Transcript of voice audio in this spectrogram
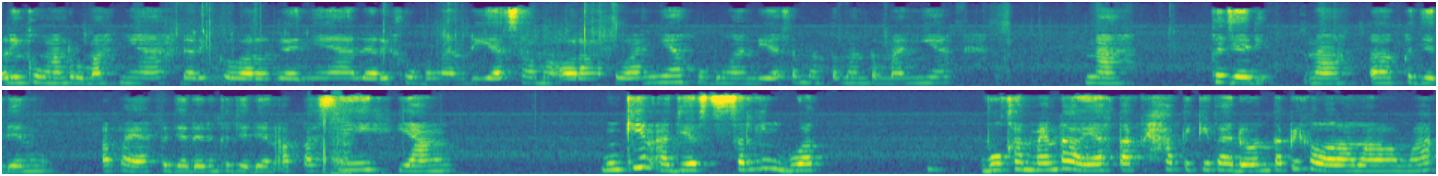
lingkungan rumahnya dari keluarganya dari hubungan dia sama orang tuanya hubungan dia sama teman-temannya. Nah kejadi nah uh, kejadian apa ya kejadian-kejadian apa sih yang mungkin aja sering buat bukan mental ya tapi hati kita down. Tapi kalau lama-lama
